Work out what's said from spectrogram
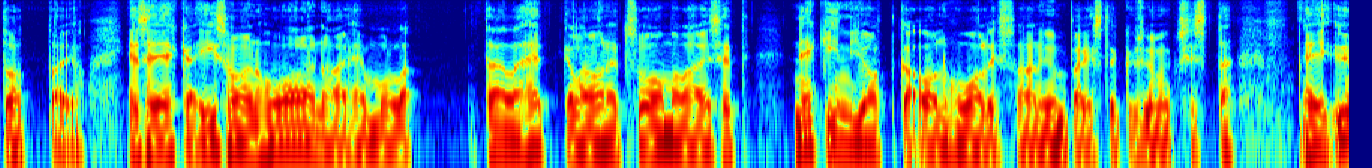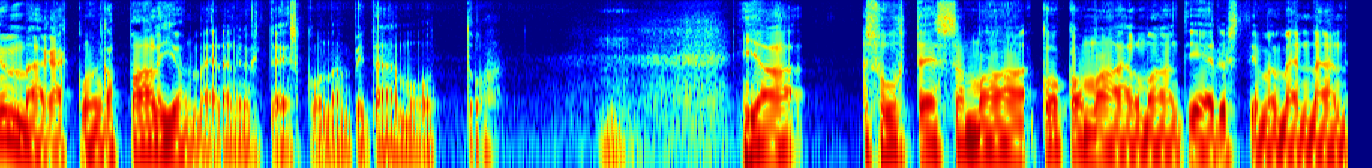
totta jo. Ja se ehkä isoin huolenaihe mulla tällä hetkellä on, että suomalaiset, nekin jotka on huolissaan ympäristökysymyksistä, ei ymmärrä kuinka paljon meidän yhteiskunnan pitää muuttua. Hmm. Ja suhteessa maa, koko maailmaan tietysti me mennään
